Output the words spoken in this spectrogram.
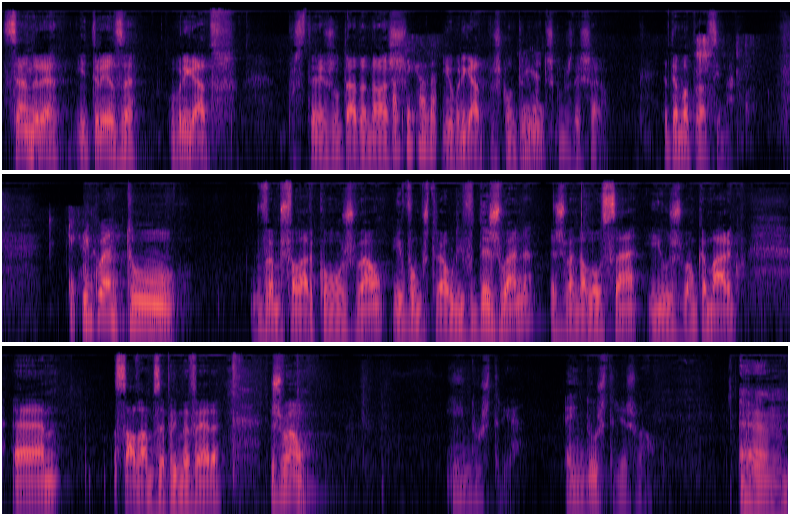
Sandra e Teresa, obrigado por se terem juntado a nós Obrigada. e obrigado pelos contributos Obrigada. que nos deixaram. Até uma próxima. Obrigada. Enquanto vamos falar com o João, eu vou mostrar o livro da Joana, a Joana Louçã e o João Camargo. Um, salvámos a primavera. João, e a indústria? A indústria, João? Um,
